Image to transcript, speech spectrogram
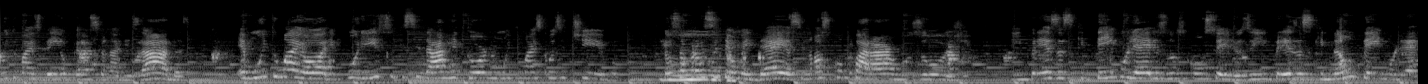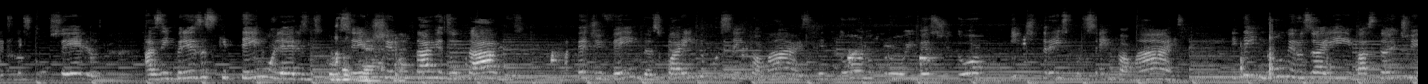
muito mais bem operacionalizadas, é muito maior e por isso que se dá retorno muito mais positivo. Então, só para você ter uma ideia, se nós compararmos hoje empresas que têm mulheres nos conselhos e empresas que não têm mulheres nos conselhos, as empresas que têm mulheres nos conselhos chegam a dar resultados até de vendas 40% a mais, retorno para o investidor 23% a mais. E tem números aí bastante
